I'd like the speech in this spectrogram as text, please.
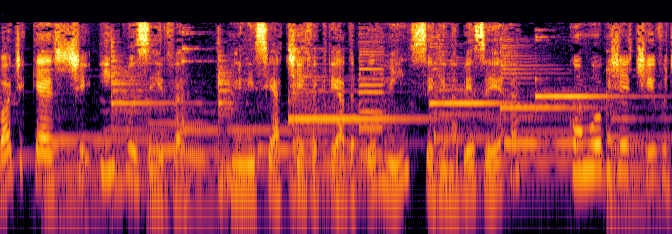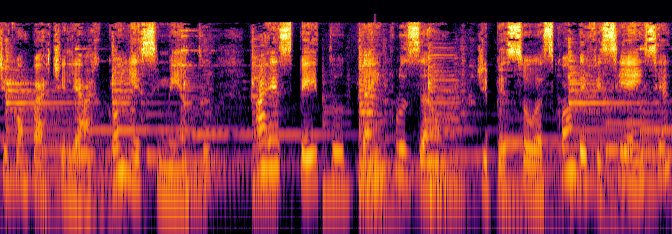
Podcast Inclusiva, uma iniciativa criada por mim, Celina Bezerra, com o objetivo de compartilhar conhecimento a respeito da inclusão de pessoas com deficiência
